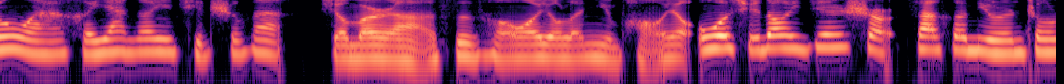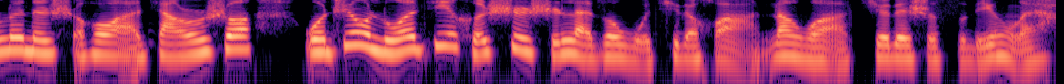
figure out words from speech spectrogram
中午啊，和亚哥一起吃饭。小妹儿啊，自从我有了女朋友，我学到一件事儿，在和女人争论的时候啊，假如说我只有逻辑和事实来做武器的话，那我绝对是死定了呀。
